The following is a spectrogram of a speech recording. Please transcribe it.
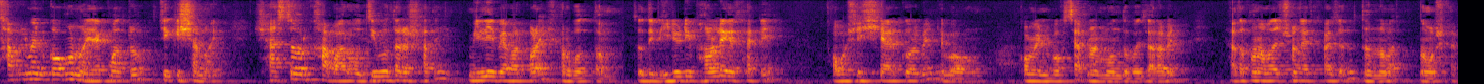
সাপ্লিমেন্ট কখনোই একমাত্র চিকিৎসা নয়, স্বাস্থ্যকর খাবার ও জীবনধারার সাথে মিলিয়ে ব্যবহার করাই সর্বোত্তম। যদি ভিডিওটি ভালো লেগে থাকে, অবশ্যই শেয়ার করবেন এবং কমেন্ট বক্সে আপনার মন্তব্য জানাবেন। এতক্ষণ আমাদের সঙ্গে থাকার জন্য ধন্যবাদ নমস্কার।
